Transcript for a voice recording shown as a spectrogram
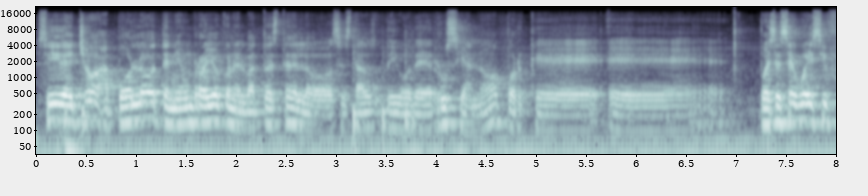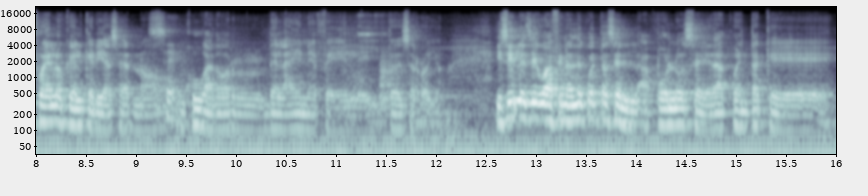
Sí, de hecho, Apolo tenía un rollo con el vato este de los Estados, digo, de Rusia, ¿no? Porque, eh, pues ese güey sí fue lo que él quería hacer, ¿no? Un jugador de la NFL y todo ese rollo. Y sí, les digo, a final de cuentas el Apolo se da cuenta que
